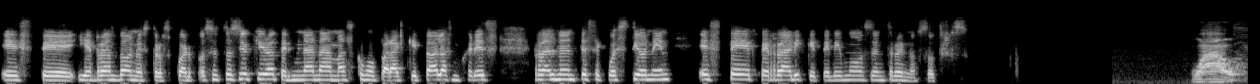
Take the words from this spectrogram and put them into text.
este, y honrando a nuestros cuerpos. Entonces yo quiero terminar nada más como para que todas las mujeres realmente se cuestionen este Ferrari que tenemos dentro de nosotros. Wow,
